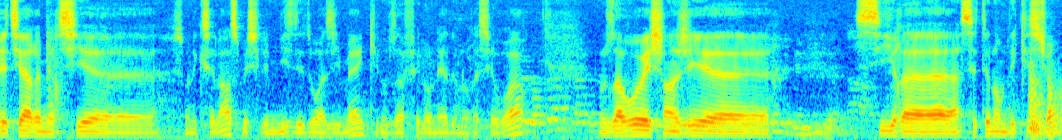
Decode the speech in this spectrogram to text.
Je tiens à remercier euh, son Excellence, Monsieur le ministre des Droits humains, qui nous a fait l'honneur de nous recevoir. Nous avons échangé euh, sur euh, un certain nombre de questions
